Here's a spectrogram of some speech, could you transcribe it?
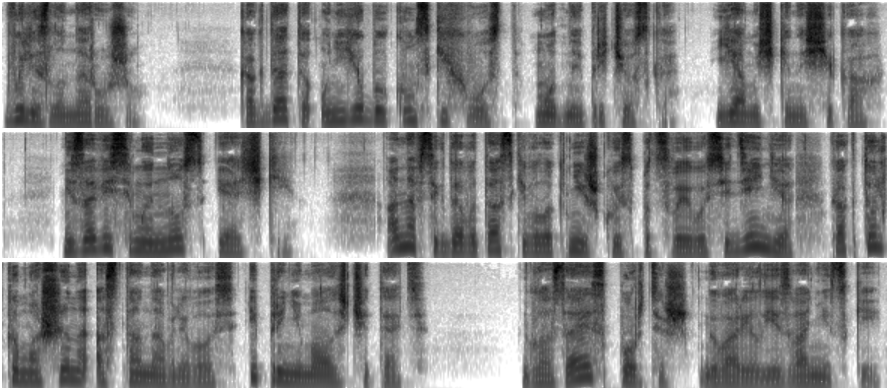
вылезла наружу. Когда-то у нее был конский хвост, модная прическа, ямочки на щеках, независимый нос и очки. Она всегда вытаскивала книжку из-под своего сиденья, как только машина останавливалась, и принималась читать. «Глаза испортишь», — говорил ей Звоницкий.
